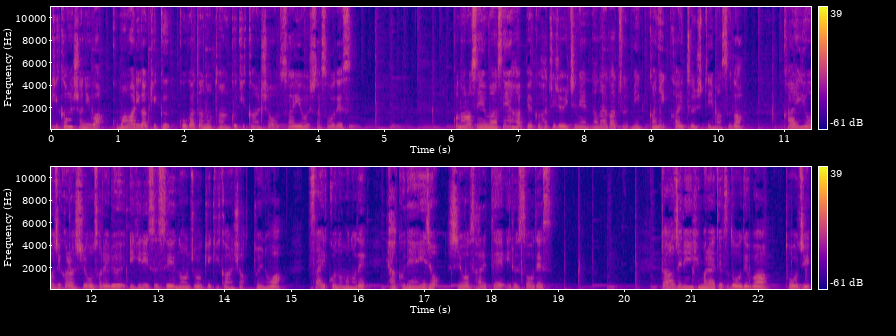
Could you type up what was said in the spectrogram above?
機関車には小回りが利く小型のタンク機関車を採用したそうです。この路線は1881年7月3日に開通していますが開業時から使用されるイギリス製の蒸気機関車というのは最古のもので100年以上使用されているそうです。ダージリンヒマラヤ鉄道では当時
